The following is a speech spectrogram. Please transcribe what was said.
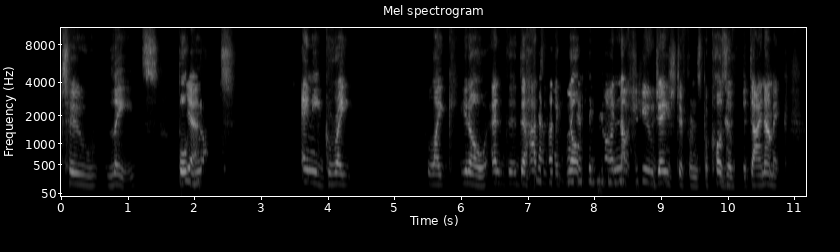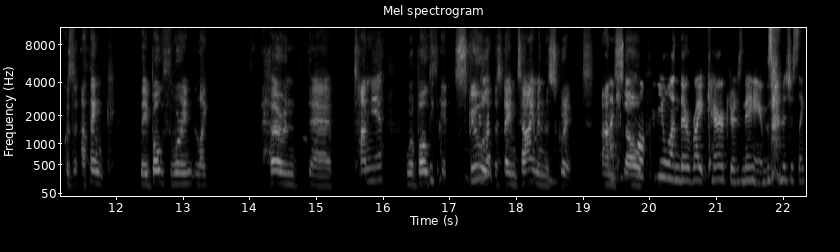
two leads, but yeah. not any great like you know and they had yeah, like, like not, not, not huge age difference because of the dynamic because i think they both were in like her and uh, tanya were both in school at the same time in the script, and I so call anyone their right characters' names. I was just like,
